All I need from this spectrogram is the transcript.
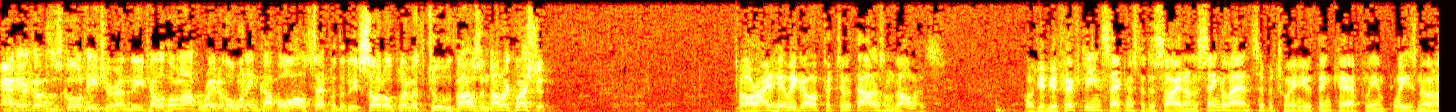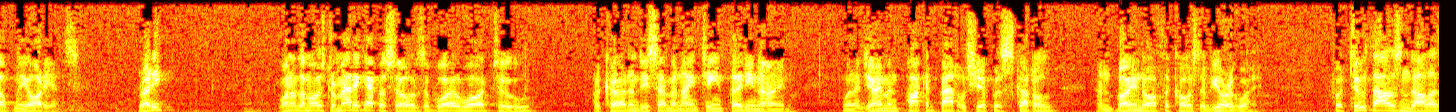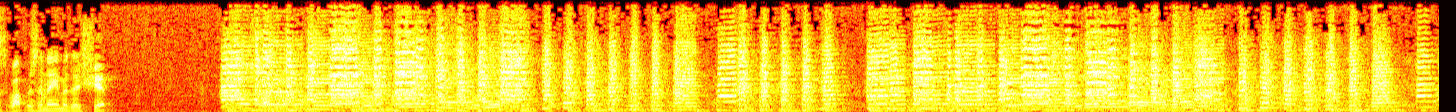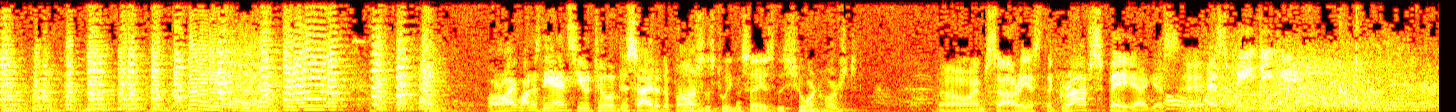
And here comes the school teacher and the telephone operator, the winning couple, all set for the DeSoto Plymouth $2,000 question. All right, here we go for $2,000. I'll give you 15 seconds to decide on a single answer between you. Think carefully and please no help from the audience. Ready? One of the most dramatic episodes of World War II occurred in December 1939 when a German pocket battleship was scuttled and burned off the coast of Uruguay. For $2,000, what was the name of this ship? The answer you two have decided upon? The closest we can say is the Scharnhorst. No, I'm sorry. It's the Graf Spee, I guess. Uh, S-P-E-E.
